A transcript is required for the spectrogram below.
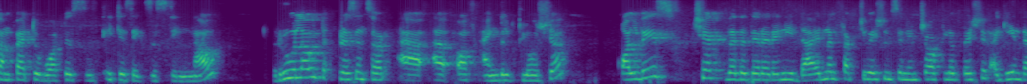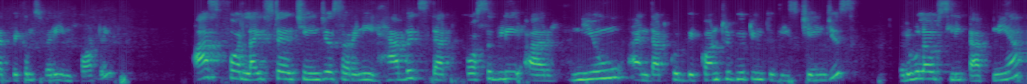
compared to what is it is existing now. Rule out presence or, uh, uh, of angle closure. Always check whether there are any diurnal fluctuations in intraocular pressure. Again, that becomes very important ask for lifestyle changes or any habits that possibly are new and that could be contributing to these changes. Rule out sleep apnea.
